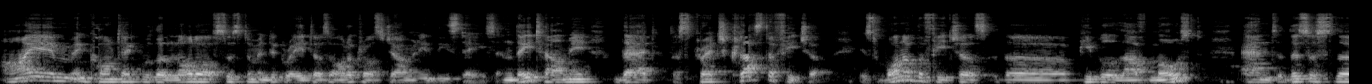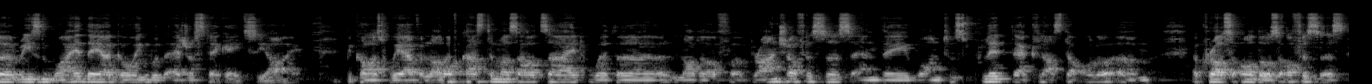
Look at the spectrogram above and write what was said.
I am in contact with a lot of system integrators all across Germany these days. And they tell me that the Stretch Cluster feature is one of the features the people love most. And this is the reason why they are going with Azure Stack HCI because we have a lot of customers outside with a lot of uh, branch offices and they want to split their cluster all, um, across all those offices.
